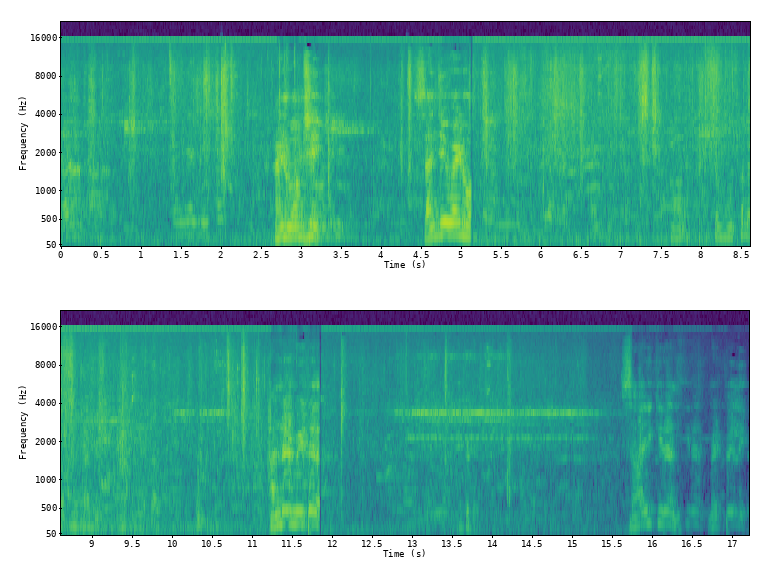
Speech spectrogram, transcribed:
and Vamsi Sanjeev भाई hundred metre. Sai Kiran मेटपेली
